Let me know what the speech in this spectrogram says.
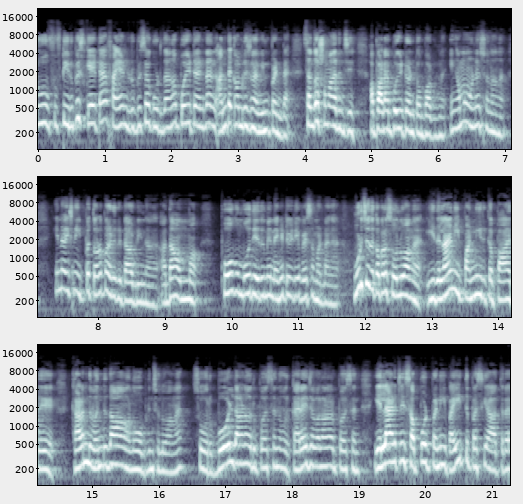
டூ ஃபிஃப்டி ருபீஸ் கேட்டேன் ஃபைவ் ஹண்ட்ரட் ருபீஸாக கொடுத்தாங்க. போயிட்டு அந்த காம்படிஷன் நான் வின் பண்ணிட்டேன். சந்தோஷமாக இருந்துச்சு. அப்போ நான் போயிட்டு வந்துட்டோம் அப்படின்னு. எங்கள் அம்மா ஒன்றே சொன்னாங்க என்ன வயசுன்னு இப்போ தொடப்பம் எடுக்கட்டா? அப்படின்னாங்க. அதான் அம்மா. போகும்போது எதுவுமே நெகட்டிவிட்டியாக பேச மாட்டாங்க. முடிச்சதுக்கப்புறம் சொல்லுவாங்க இதெல்லாம் நீ பண்ணியிருக்க பாரு. கடந்து வந்து தான் ஆகணும் அப்படின்னு சொல்லுவாங்க. ஸோ ஒரு போல்டான ஒரு பர்சன் ஒரு கரேஜவலான ஒரு பர்சன் எல்லா இடத்துலையும் சப்போர்ட் பண்ணி வயிற்று பசி ஆத்துற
